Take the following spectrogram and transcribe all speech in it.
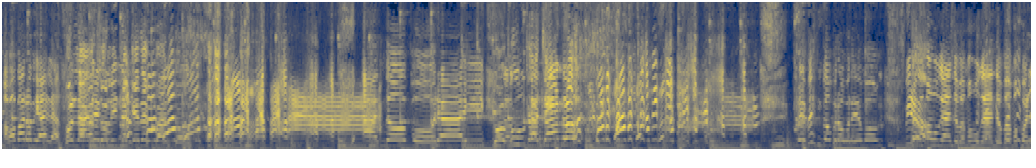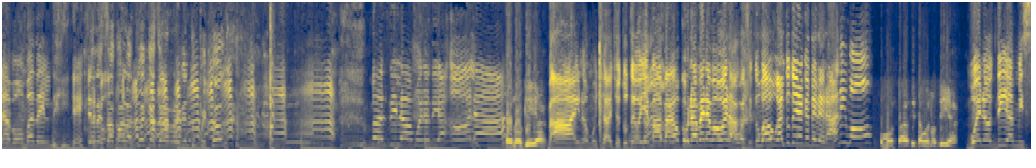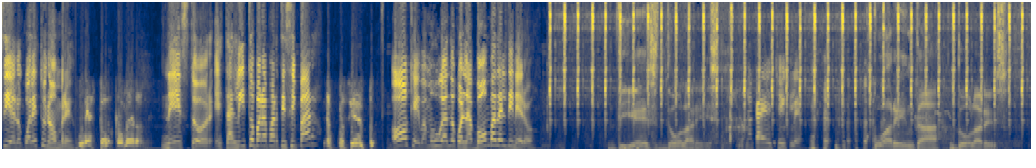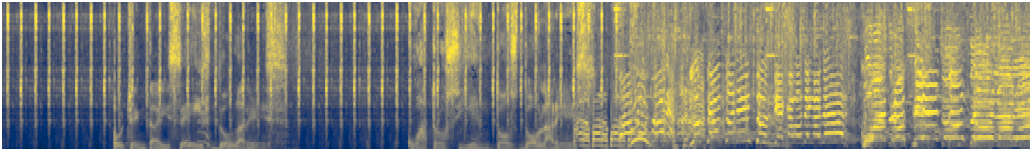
Vamos a parodiarla. Con la un- gasolina que de espanto. Ando por ahí Con un cacharro. Tremendo problemón. Mira, vamos jugando, vamos jugando, vamos con la bomba del dinero. Se le zapa la tuerca, se le revienta un pistón. Vacilón, buenos días, hola. Buenos días. Ay, no, muchacho, tú te oyes más apagado que una vela bajo el agua. Si tú vas a jugar, tú tienes que tener ánimo. ¿Cómo estás, gatita? Buenos días. Buenos días, mi cielo. ¿Cuál es tu nombre? Néstor Romero, Néstor, ¿estás listo para participar? 100%. Ok, vamos jugando con la bomba del dinero. 10 dólares, No cae el chicle. 40 dólares, 86 dólares, 400 dólares. Para, para, para, ¡Para! ¡Dios santo, Néstor! ¡Te acabas de ganar! ¡400 dólares!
